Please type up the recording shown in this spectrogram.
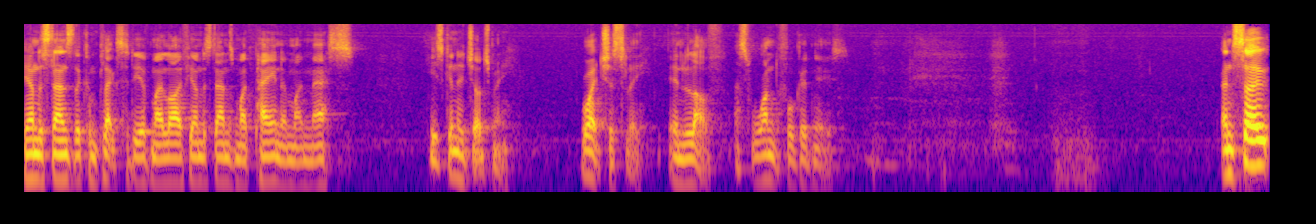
He understands the complexity of my life. He understands my pain and my mess. He's going to judge me righteously in love. That's wonderful good news. And so,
